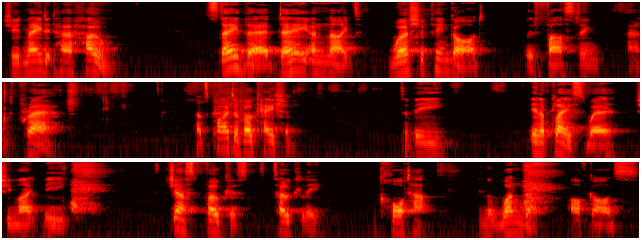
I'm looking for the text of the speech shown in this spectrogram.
She had made it her home, stayed there day and night, worshipping God with fasting and prayer. That's quite a vocation to be in a place where she might be just focused totally, caught up in the wonder of God's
